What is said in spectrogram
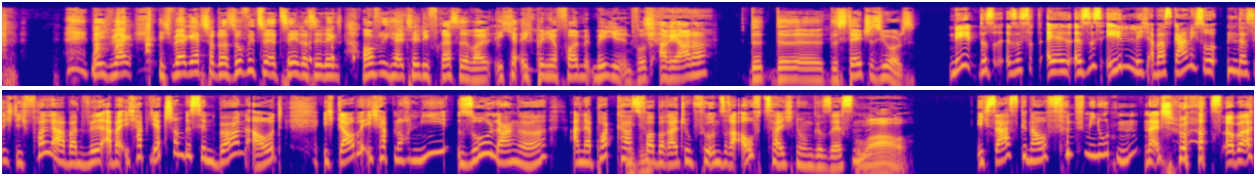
Nee, ich merke, ich merke jetzt schon, du hast so viel zu erzählen, dass du denkst, hoffentlich hält Till die Fresse, weil ich, ich bin hier voll mit Medieninfos. Ariana, the, the, the stage is yours. Nee, das, es, ist, äh, es ist ähnlich, aber es ist gar nicht so, dass ich dich voll labern will. Aber ich habe jetzt schon ein bisschen Burnout. Ich glaube, ich habe noch nie so lange an der Podcast-Vorbereitung für unsere Aufzeichnung gesessen. Wow. Ich saß genau fünf Minuten, nein Spaß, aber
